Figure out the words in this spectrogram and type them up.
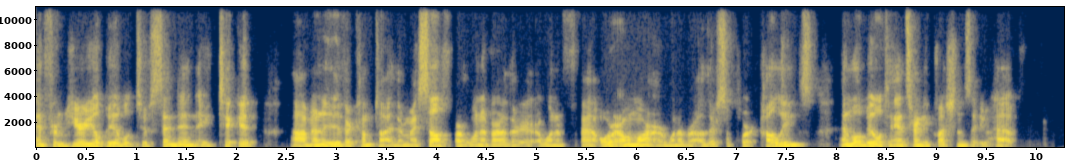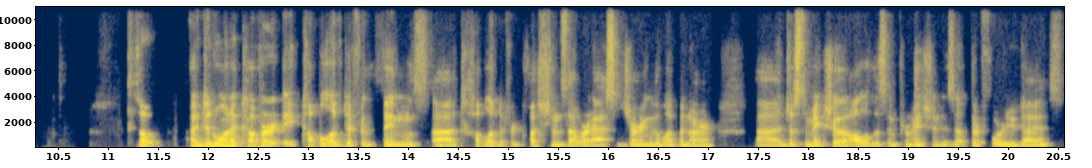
And from here, you'll be able to send in a ticket um, and it'll either come to either myself or one of our other, one of, uh, or Omar or one of our other support colleagues, and we'll be able to answer any questions that you have. So I did want to cover a couple of different things, uh, a couple of different questions that were asked during the webinar, uh, just to make sure that all of this information is out there for you guys.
